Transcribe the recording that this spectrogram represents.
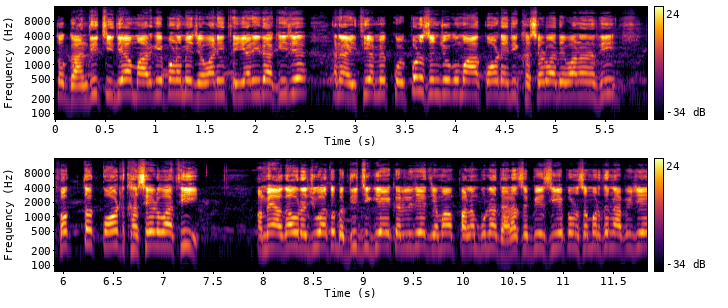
તો ગાંધી ચીધ્યા માર્ગે પણ અમે જવાની તૈયારી રાખી છે અને અહીંથી અમે કોઈપણ સંજોગોમાં આ કોર્ટ અહીંથી ખસેડવા દેવાના નથી. ફક્ત કોર્ટ ખસેડવાથી અમે અગાઉ રજૂઆતો બધી જ જગ્યાએ કરેલી છે, જેમાં પાલનપુરના ધારાસભ્યશ્રીએ પણ સમર્થન આપ્યું છે.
